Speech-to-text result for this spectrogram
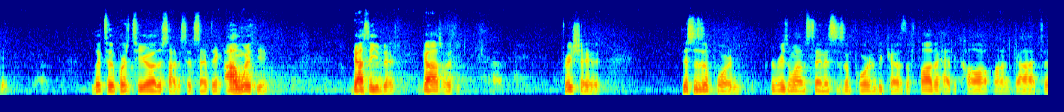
you. Look to the person to your other side and say the same thing. I'm with you. Yeah, I see you, Ben. God's with you. Appreciate it. This is important. The reason why I'm saying this is important because the Father had to call on God, to,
